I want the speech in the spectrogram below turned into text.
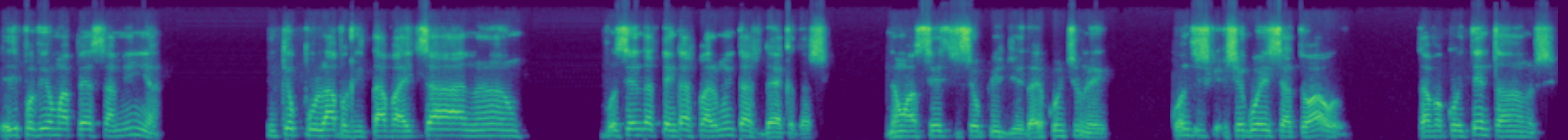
Ele foi ver uma peça minha em que eu pulava, gritava, e disse, ah, não, você ainda tem gás para muitas décadas, não aceite o seu pedido. Aí eu continuei. Quando chegou esse atual, estava com 80 anos.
